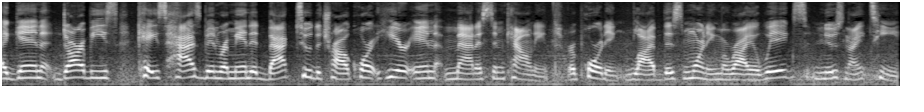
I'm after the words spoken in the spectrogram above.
Again, Darby's case has been remanded back to the trial court here in Madison County. Reporting live this morning, Mariah Wiggs, News 19.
